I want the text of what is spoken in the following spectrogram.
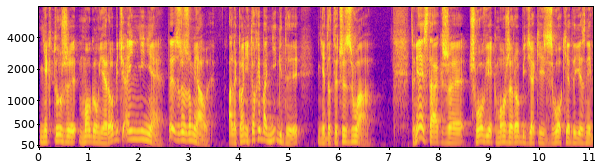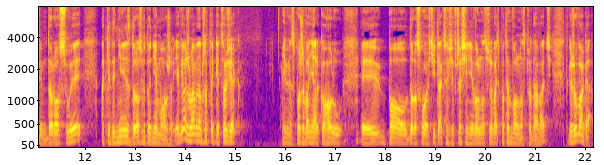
niektórzy mogą je robić, a inni nie. To jest zrozumiałe. Ale kochani, to chyba nigdy nie dotyczy zła. To nie jest tak, że człowiek może robić jakieś zło, kiedy jest, nie wiem, dorosły, a kiedy nie jest dorosły, to nie może. Ja wiem, że mamy na przykład takie coś jak nie wiem, spożywanie alkoholu yy, po dorosłości, tak, w sensie wcześniej nie wolno sprzedawać, potem wolno sprzedawać. Tylko, że uwaga,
